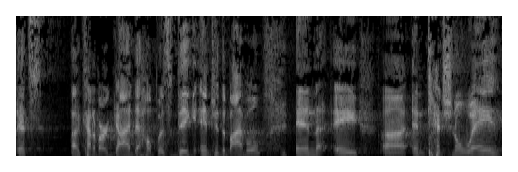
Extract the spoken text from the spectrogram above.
It's uh, kind of our guide to help us dig into the Bible in a uh, intentional way,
